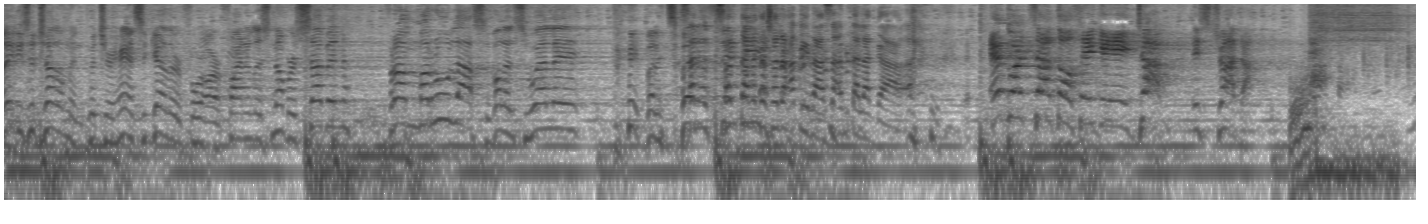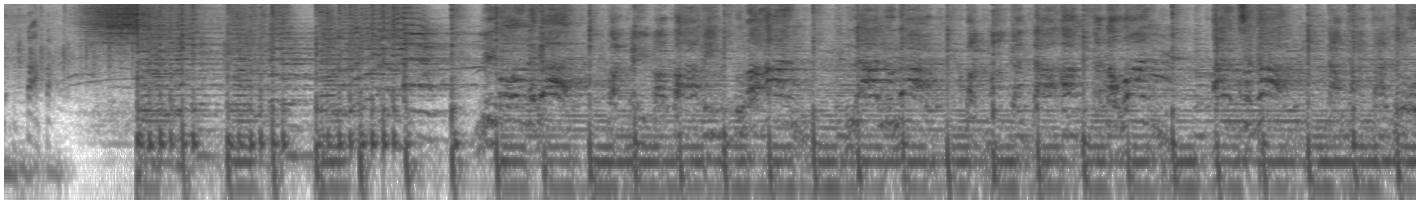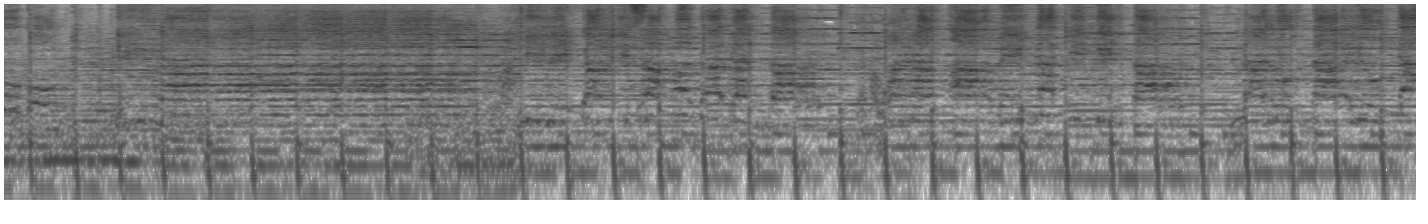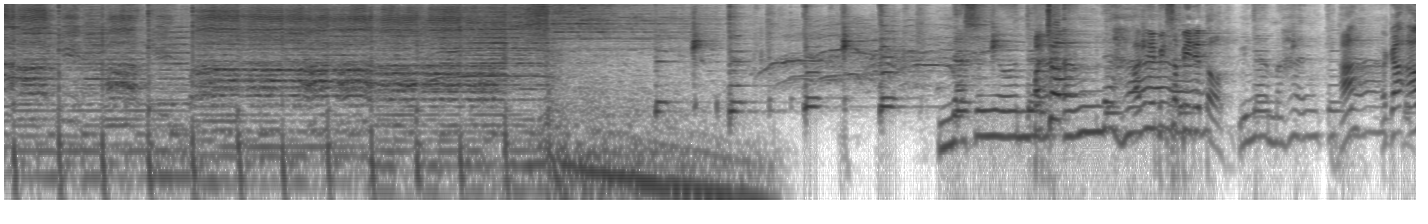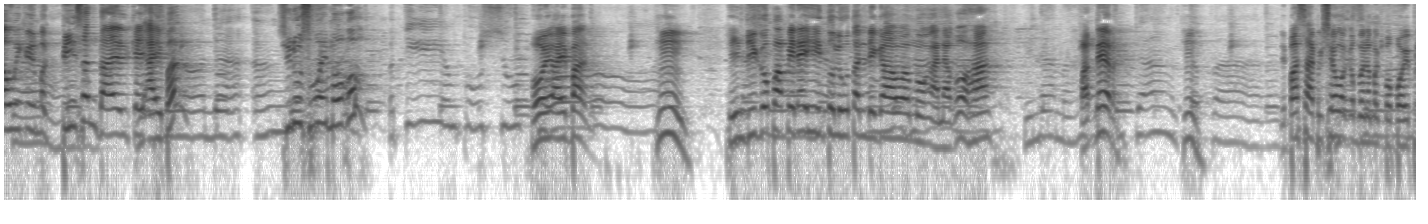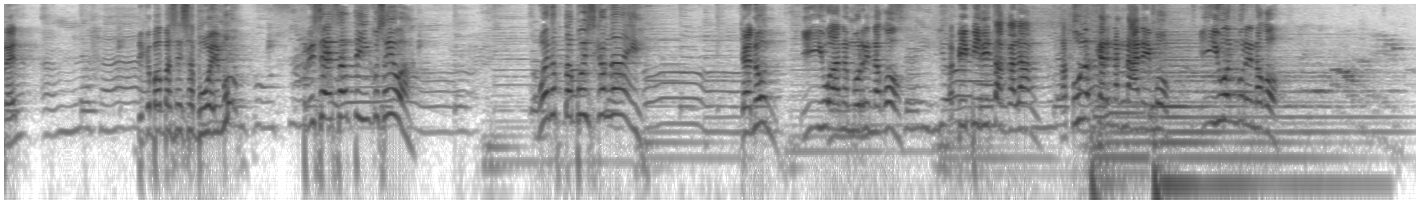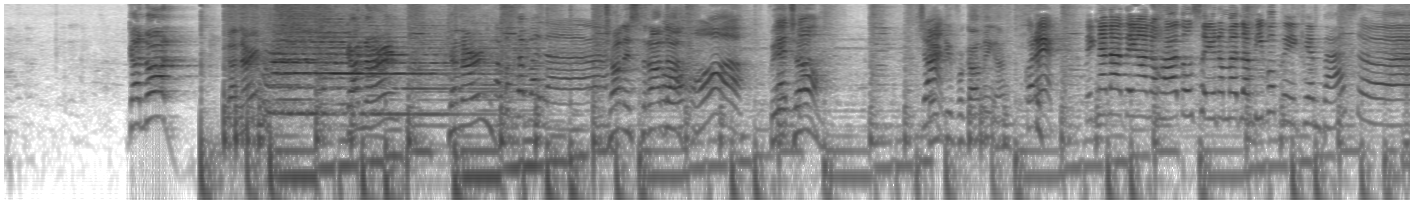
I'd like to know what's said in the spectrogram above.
Ladies and gentlemen, put your hands together for our finalist number seven from Marulas, Valenzuela. Valenzuela Saan, saan City. talaga siya nakatira? Saan talaga? Edward Santos, aka Estrada. Limon agad pag may Nasa'yo na Pachop! ang lahat. Ano ibig sabihin nito? Minamahal kita. Ha? Nag-aaway kayo magpinsan dahil kay Ivan? Sinusuway mo ako? Pati ang puso Hoy, Ivan. Hmm, hindi ko pa pinahihintulutan ligawan mo ang anak ko, ha? Partner, hmm. di ba sabi ko sa'yo huwag ka muna magpo-boyfriend? Di ka ba masaya sa buhay mo? Prinsesa ang tingin ko sa'yo, ah. One of the boys ka nga, eh. Ganon, iiwanan mo rin ako. Napipilitan ka lang. Katulad ka rin ng nanay mo. Iiwan mo rin ako. Ganon! Ganon? Ganon? Ganon? Kamusta pala? John Estrada. Oo. Kuya Eto. John. John. Thank you for coming, ah. Correct. Tingnan natin ang ano hatol sa'yo ng Madlang People, Bacon Basa.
